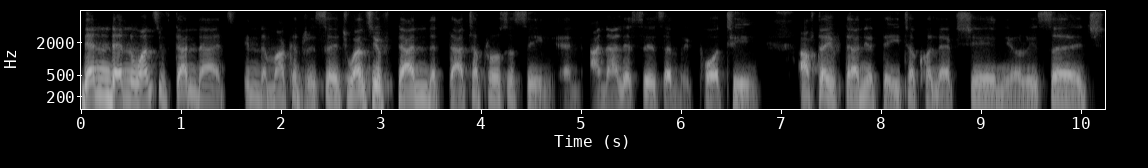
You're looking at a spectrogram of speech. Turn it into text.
Then then once you've done that in the market research once you've done the data processing and analysis and reporting after you've done your data collection, your research,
